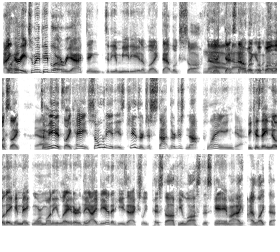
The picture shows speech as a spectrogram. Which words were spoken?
I Go ahead. agree. Too many people are reacting to the immediate of like that looks soft. No, Like, that's no, not what looks football soft. looks like. Yeah. To me, it's like, hey, so many of these kids are just stop. They're just not playing Yeah. because they know they can make more money later. The idea that he's actually pissed off he lost this game, I I, I like that.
